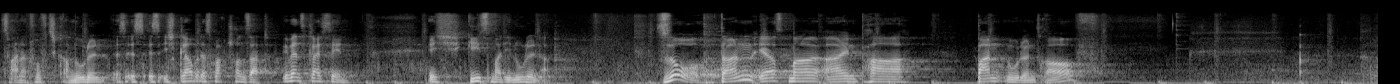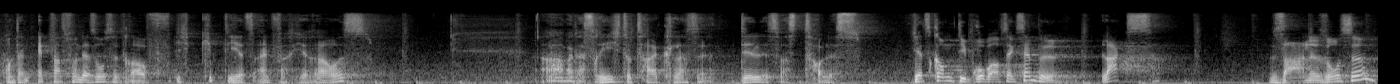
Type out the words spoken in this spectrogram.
250 Gramm Nudeln. Es ist, es, ich glaube, das macht schon satt. Wir werden es gleich sehen. Ich gieße mal die Nudeln ab. So, dann erstmal ein paar Bandnudeln drauf und dann etwas von der Soße drauf. Ich kipp die jetzt einfach hier raus. Aber das riecht total klasse. Dill ist was Tolles. Jetzt kommt die Probe aufs Exempel. Lachs, Sahnesoße.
